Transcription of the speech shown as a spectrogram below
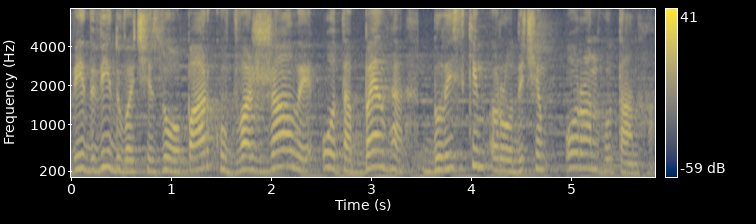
Відвідувачі зоопарку вважали Ота Бенга близьким родичем орангутанга.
